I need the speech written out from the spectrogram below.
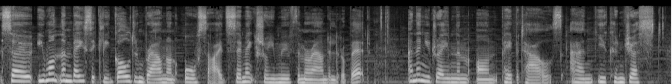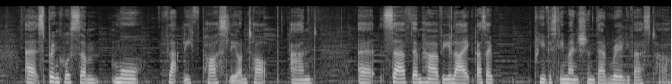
So you want them basically golden brown on all sides, so make sure you move them around a little bit. And then you drain them on paper towels, and you can just uh, sprinkle some more flat leaf parsley on top and uh, serve them however you like. As I previously mentioned, they're really versatile.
